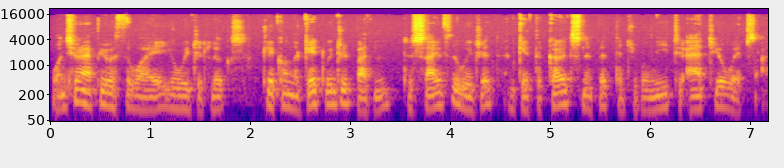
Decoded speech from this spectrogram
Once you're happy with the way your widget looks, click on the Get Widget button to save the widget and get the code snippet that you will need to add to your website.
